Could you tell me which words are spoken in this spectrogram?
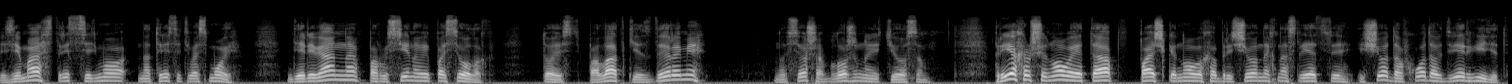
Зима с 37 на 38. Деревянно-парусиновый поселок. То есть палатки с дырами, но все же обложенные тесом. Приехавший новый этап, пачка новых обреченных на следствие, еще до входа в дверь видит.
